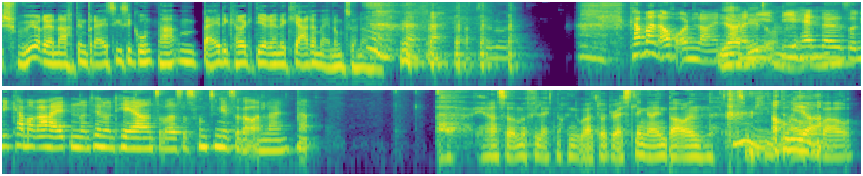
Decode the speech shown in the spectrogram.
schwöre, nach den 30 Sekunden haben beide Charaktere eine klare Meinung zueinander. Absolut. Kann man auch online. Ja, meine, geht die, online. die Hände so in die Kamera halten und hin und her und sowas. Das funktioniert sogar online. Ja. Ja, soll man vielleicht noch in World Wide Wrestling einbauen zum Oh ja. Aufbau.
